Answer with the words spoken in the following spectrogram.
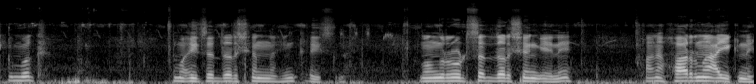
की मग माईचं दर्शन नाही काहीच नाही. मग रोडचं दर्शन घेणे आणि हॉर्न ऐकणे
